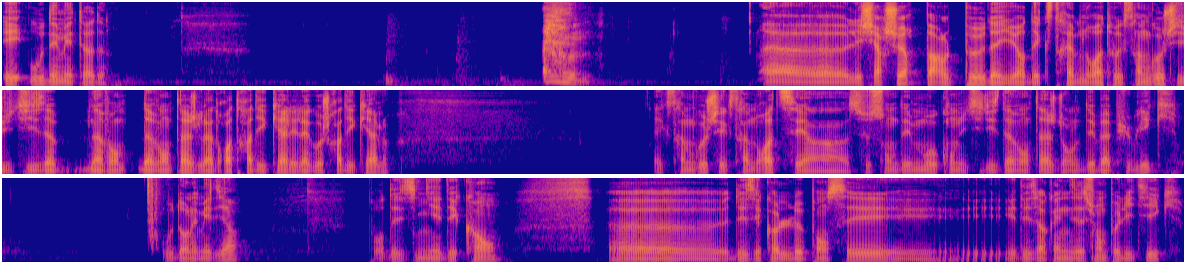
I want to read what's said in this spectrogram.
et ou des méthodes. Euh, les chercheurs parlent peu d'ailleurs d'extrême droite ou extrême gauche, ils utilisent davantage la droite radicale et la gauche radicale. Extrême gauche et extrême droite, ce sont des mots qu'on utilise davantage dans le débat public ou dans les médias pour désigner des camps, euh, des écoles de pensée et, et des organisations politiques.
